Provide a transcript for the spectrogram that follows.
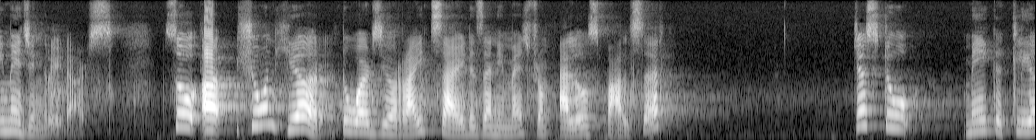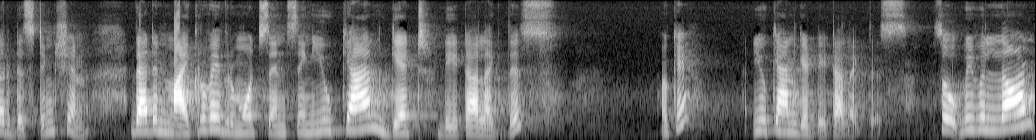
imaging radars. So, uh, shown here towards your right side is an image from ALOS Palsar. Just to make a clear distinction that in microwave remote sensing you can get data like this, okay? you can get data like this. So, we will learn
